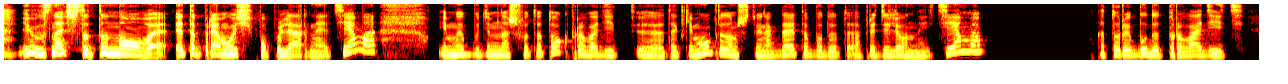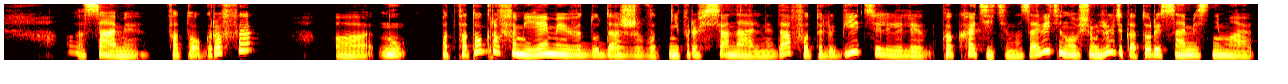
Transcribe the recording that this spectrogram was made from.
и узнать что-то новое. Это прям очень популярная тема. И мы будем наш фототок проводить э, таким образом, что иногда это будут определенные темы, которые будут проводить сами фотографы, а, ну, под фотографами я имею в виду даже вот непрофессиональные, да, фотолюбители или как хотите назовите, ну, в общем, люди, которые сами снимают.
